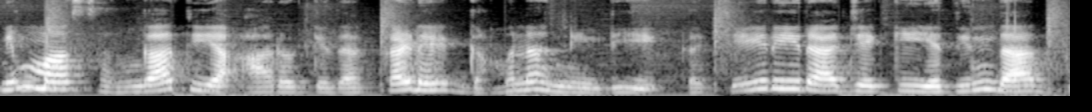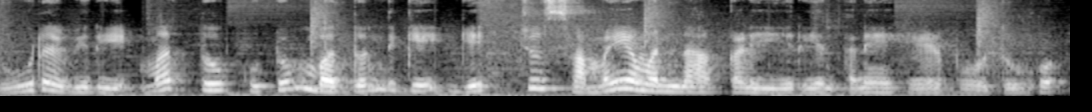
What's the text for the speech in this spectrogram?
ನಿಮ್ಮ ಸಂಗಾತಿಯ ಆರೋಗ್ಯದ ಕಡೆ ಗಮನ ನೀಡಿ. ಕಚೇರಿ ರಾಜಕೀಯದಿಂದ ದೂರವಿರಿ ಮತ್ತು ಕುಟುಂಬದೊಂದಿಗೆ ಹೆಚ್ಚು ಸಮಯವನ್ನು ಕಳೆಯಿರಿ ಅಂತಲೇ ಹೇಳ್ಬೋದು.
